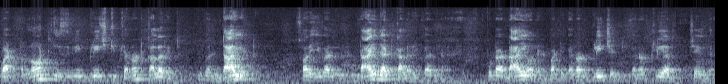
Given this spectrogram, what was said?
but not easily bleached. You cannot color it. You can dye it. Sorry you can dye that color. You can put a dye on it but you cannot bleach it. You cannot clear change that.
